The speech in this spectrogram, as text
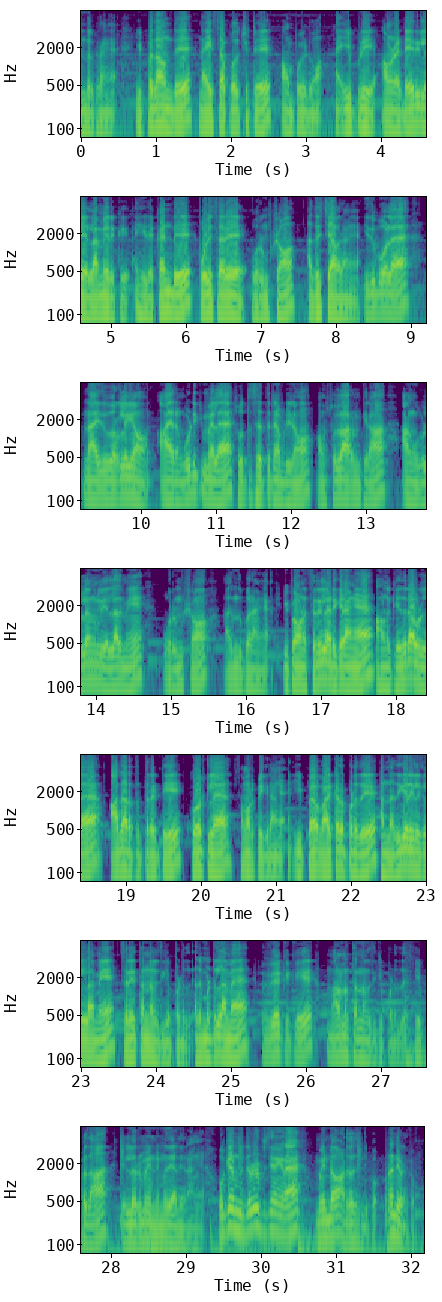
இப்போ தான் வந்து நைஸாக புதைச்சிட்டு அவன் போயிடுவான். இப்படி அவனோட டைரியில எல்லாமே இருக்கு. இதை கண்டு போலீஸாரு ஒரு நிமிஷம் அதிர்ச்சி ஆகுறாங்க. இது போல நான் இது வரலையும் ஆயிரம் கோடிக்கு மேல சொத்து சேர்த்துட்டேன் அப்படின்னும் அவன் சொல்ல ஆரம்பிக்கிறான். அங்க உள்ளவங்களுக்கு எல்லாருமே ஒரு நிமிஷம் அருந்து போறாங்க. இப்ப அவனை சிறையில் அடிக்கிறாங்க. அவனுக்கு எதிராக உள்ள ஆதாரத்தை திரட்டி கோர்ட்ல சமர்ப்பிக்கிறாங்க. இப்ப வழக்கப்படுது அந்த அதிகாரிகளுக்கு எல்லாமே சிறை தண்டனை விதிக்கப்படுது. அது மட்டும் இல்லாம விவேக்குக்கு மரண தண்டனை விதிக்கப்படுது. இப்பதான் எல்லோருமே நிம்மதி அடைகிறாங்க. ஓகே நம்மளுக்கு பிரச்சனை மீண்டும் அடுத்த சந்திப்போம். நன்றி வணக்கம்.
